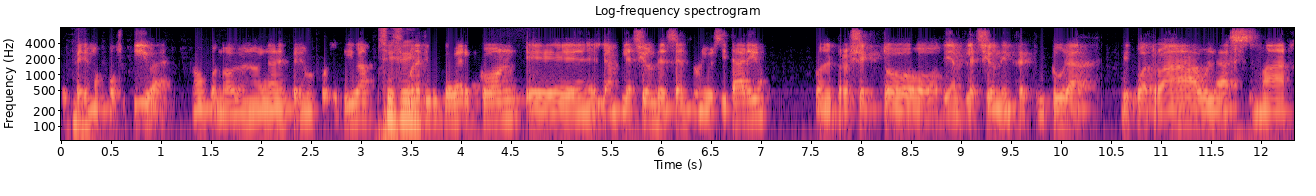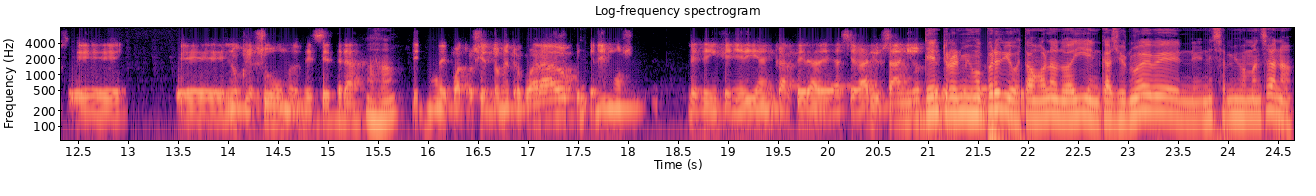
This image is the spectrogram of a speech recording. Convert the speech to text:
esperemos positiva ¿no? cuando hablo de novedades tenemos positiva. Sí, sí. Una tiene que ver con eh, la ampliación del centro universitario, con el proyecto de ampliación de infraestructura de cuatro aulas, más eh, eh, núcleos húmedos, etcétera, de más de 400 metros cuadrados, que tenemos desde ingeniería en cartera de hace varios años. ¿Dentro del mismo predio? Estamos hablando ahí en calle 9, en, esa misma manzana.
